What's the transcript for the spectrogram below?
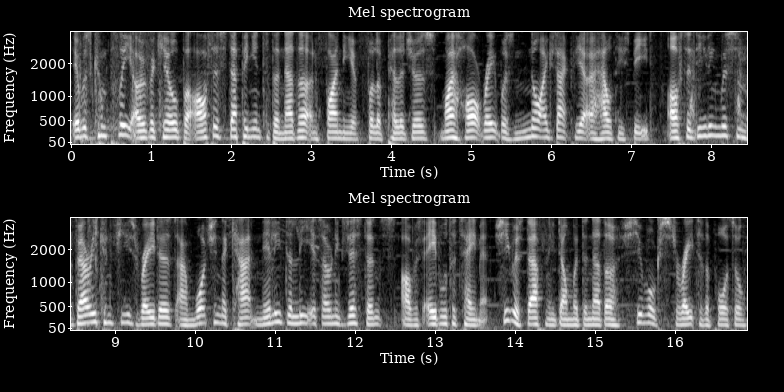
It was complete overkill, but after stepping into the nether and finding it full of pillagers, my heart rate was not exactly at a healthy speed. After dealing with some very confused raiders and watching the cat nearly delete its own existence, I was able to tame it. She was definitely done with the nether. She walked straight to the portal.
